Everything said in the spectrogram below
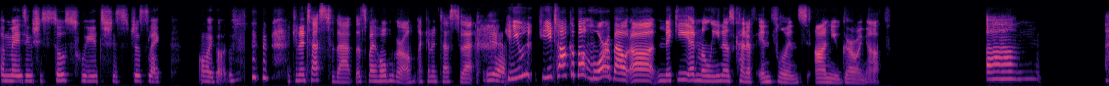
amazing. She's so sweet. She's just like Oh my god. I can attest to that. That's my homegirl. I can attest to that. Yeah. Can you can you talk about more about uh Mickie and Melina's kind of influence on you growing up? Um I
